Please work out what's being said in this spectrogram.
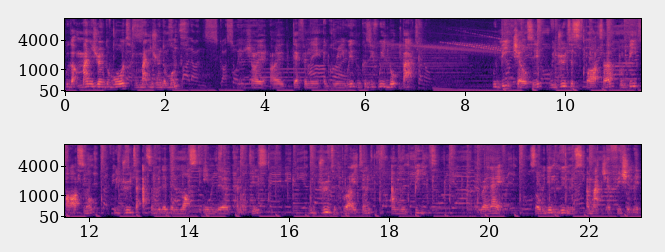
We've got manager of the ward, manager of the month, which I, I definitely agree with because if we look back, we beat Chelsea, we drew to Sparta, we beat Arsenal, we drew to Aston Villa, then lost in the penalties. We drew to Brighton and we beat Rennes. So we didn't lose a match officially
